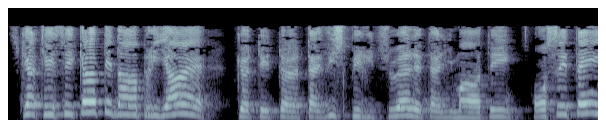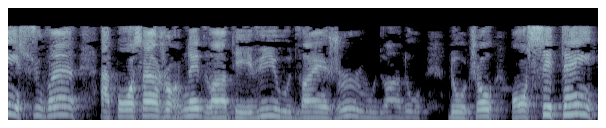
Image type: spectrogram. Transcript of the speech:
C'est quand tu es dans la prière que ta, vie spirituelle est alimentée. On s'éteint souvent à passer la journée devant TV ou devant un jeu ou devant d'autres choses. On s'éteint.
